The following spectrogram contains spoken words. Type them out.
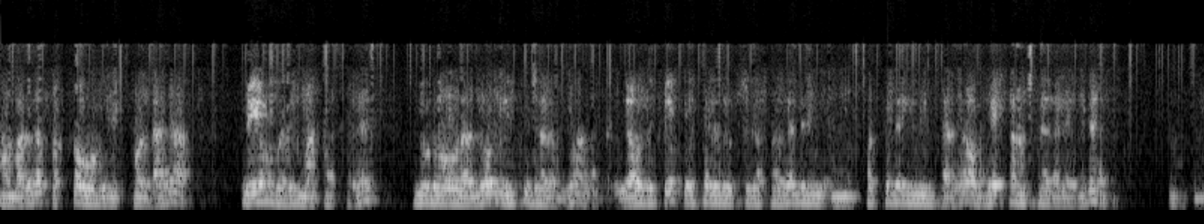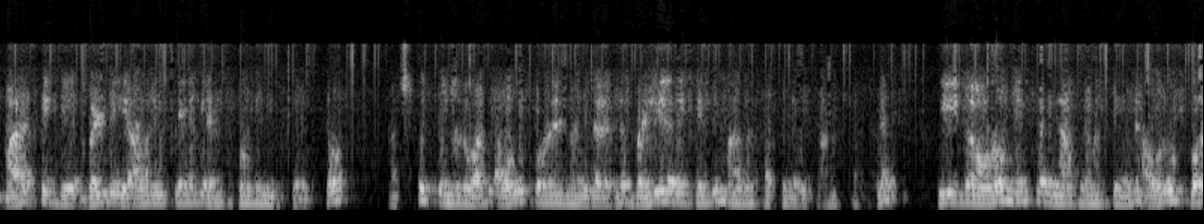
ಆ ಮರದ ಪಕ್ಕ ಹೋಗಿ ನಿಂತ್ಕೊಂಡಾಗ ಪ್ರಿಯಂ ಬಗ್ಗೆ ಮಾತಾಡ್ತಾರೆ. ನೋಡು ಅವಳಲ್ಲಿ ಹೋಗಿ ನಿಂತಿದ್ದಾಳಲ್ವಾ ಯಾವುದಕ್ಕೆ ಕೇಸರಿ ವೃಕ್ಷದ ಪಕ್ಕದಲ್ಲಿ ಪಕ್ಕದಲ್ಲಿ ನಿಂತಾಗ ಅವ್ರು ಹೇಗೆ ಕಾಣಿಸ್ತಾ ಇದ್ದಾಳೆ ಅಂದ್ರೆ ಮರಕ್ಕೆ ಬಳ್ಳಿ ಯಾವ ರೀತಿಯಾಗಿ ಅಂಟಿಕೊಂಡು ನಿಂತಿರುತ್ತೋ ಅಷ್ಟು ಸುಂದರವಾಗಿ ಅವಳು ಕೂಡ ಏನಾಗಿದ್ದಾಳೆ ಅಂದ್ರೆ ಬಳ್ಳಿಯ ರೀತಿಯಲ್ಲಿ ಮರದ ಪಕ್ಕದಲ್ಲಿ ಕಾಣಿಸ್ತಾ ಇದ್ದಾಳೆ ಈಗ ಅವಳು ನಿಂತರೆ ಯಾವ ಕಾಣಿಸ್ತೀವಿ ಅಂದ್ರೆ ಅವಳು ಕೂಡ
